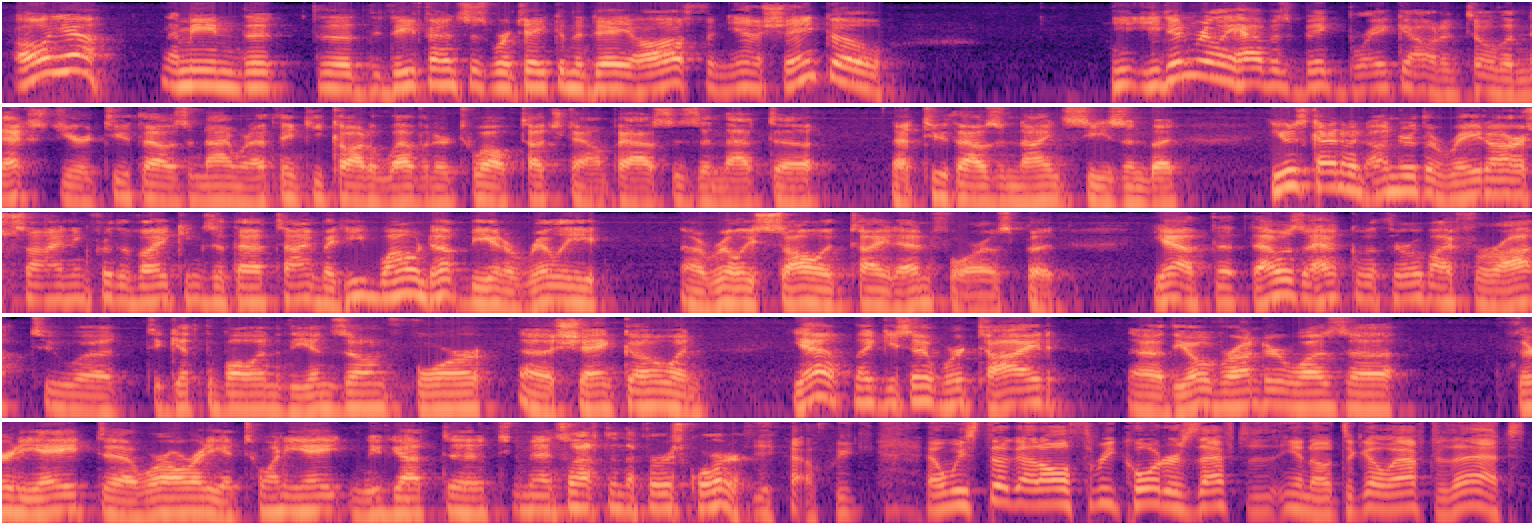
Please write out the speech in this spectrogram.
Oh yeah, I mean the the, the defenses were taking the day off, and yeah, Shiancoe. He, he didn't really have his big breakout until the next year, 2009, when I think he caught 11 or 12 touchdown passes in that uh, that 2009 season. But he was kind of an under the radar signing for the Vikings at that time. But he wound up being a really a really solid tight end for us. But yeah, that that was a heck of a throw by Frerotte to uh, to get the ball into the end zone for uh, Shiancoe. And yeah, like you said, we're tied. Uh, the over under was uh, 38. Uh, we're already at 28, and we've got uh, two minutes left in the first quarter. Yeah, we and we still got all three quarters after you know to go after that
